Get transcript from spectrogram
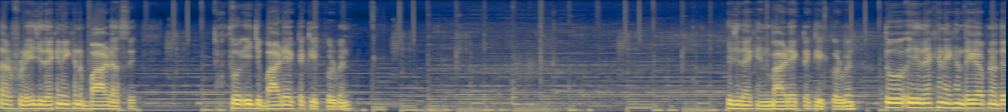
তারপরে এই যে দেখেন, এখানে বার্ড আছে। তো এই যে বার্ডে একটা ক্লিক করবেন। এই যে দেখেন বারে একটা ক্লিক করবেন। তো এই যে দেখেন, এখান থেকে আপনাদের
